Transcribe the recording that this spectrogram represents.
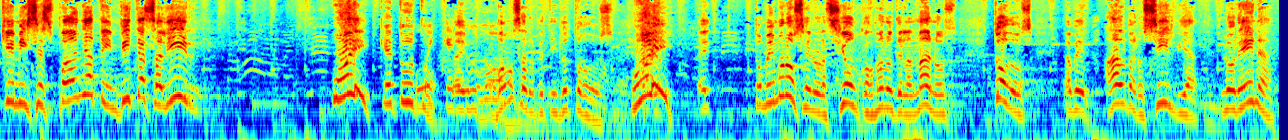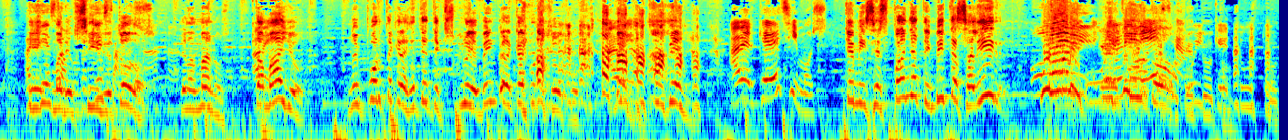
que Miss España te invita a salir. Uy, qué tuto. Eh, Vamos a repetirlo todos. Uy, eh, tomémonos en oración, cojámonos de las manos, todos. A ver, Álvaro, Silvia, Lorena, eh, estamos, estamos. todos, de las manos. Tamayo, no importa que la gente te excluya, ven para acá con nosotros. Ven, ven. A ver, ¿qué decimos? Que Miss España te invite a salir. Uy, qué qué tuto.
